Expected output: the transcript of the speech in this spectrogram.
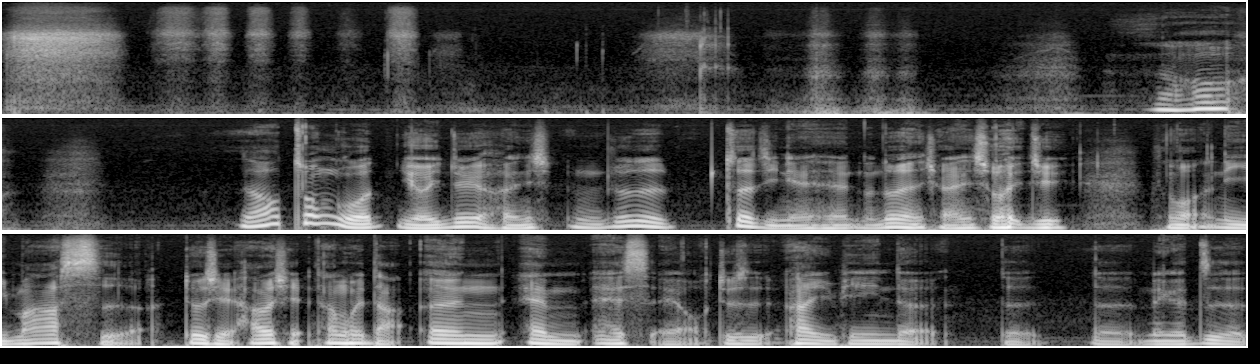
然后，然后中国有一句很嗯，就是这几年很多人喜欢说一句什么“你妈死了”，就写他会写他们会打 N M S L，就是汉语拼音的的的每个字的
